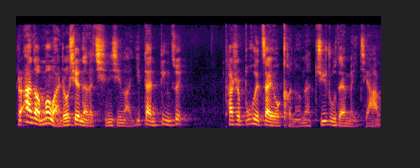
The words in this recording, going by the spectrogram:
是按照孟晚舟现在的情形啊，一旦定罪，他是不会再有可能呢居住在美加了。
